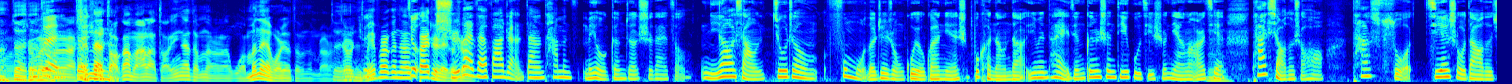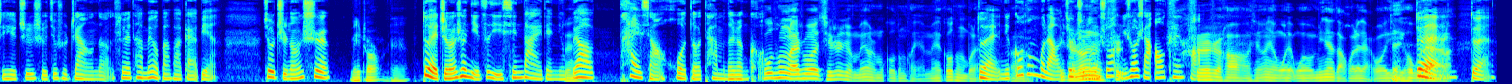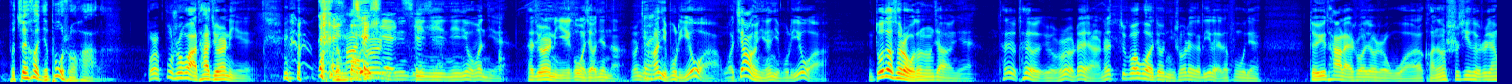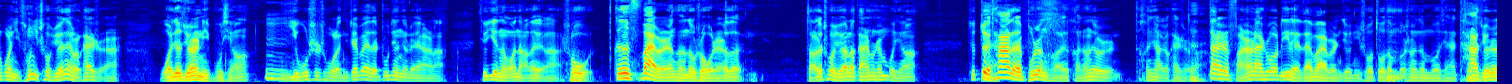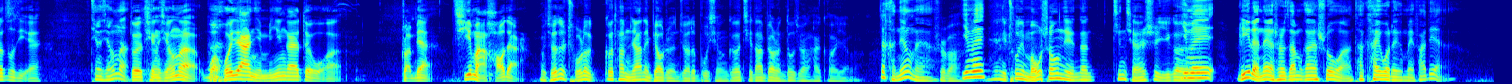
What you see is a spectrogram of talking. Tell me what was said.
啊，对？对对现在早干嘛了？早应该怎么怎么了？我们那会儿就怎么怎么着了？就是你没法跟他掰扯这个时代。在发展，但是他们没有跟着时代走。你要想纠正父母的这种固有观念是不可能的，因为他已经根深蒂固几十年了，而嗯且他小的时候他所接受到的这些知识就是这样的，所以他没有办法改变，就只能是没招儿，这个对，只能是你自己心大一点，你对不要太想获得他们的认可。沟通来说，其实就没有什么沟通可言，没沟通不了。对你沟通不了，你就只能说你说啥 OK 好，是是是，好好行行，我我明天早回来点，我以后不这样对了。对不，最后你就不说话了。不是不说话，他觉得你冷暴确他觉得实你你你，你你有问题，他觉得你跟我较劲呢，说你好像你不理我，我教育你，你不理我，你多大岁数我都能教育你。他就他有有时候有这样，他就包括就你说这个李磊的父亲，对于他来说，就是我可能十七岁之前，或者你从你辍学那会儿开始，我就觉得你不行，你一嗯，无是处了，你这辈子注定就这样了，就印在我脑子里了。说我跟外边人可能都说我这儿子早就辍学了，干什么什么不行，就对对他的不认可，可能就是很小就开始了。但是反而来说，李磊在外边，你就你说做这么多生意这么多钱，他觉得自己挺行的，对挺行的。我回家你们应该对我转变，起码好点儿。我觉得除了搁他们家那标准觉得不行，搁其他标准都觉得还可以了，那肯定的呀，是吧？因为你出去谋生去，那金钱是一个，因为李磊那个时候，咱们刚才说过啊，他开过这个美发店，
